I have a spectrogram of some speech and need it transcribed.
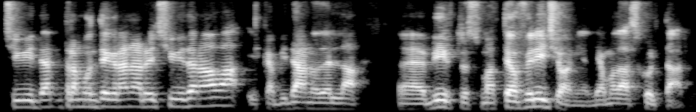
Civita, tra Montegranaro e Civitanova, il capitano della eh, Virtus Matteo Felicioni, andiamo ad ascoltarlo.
